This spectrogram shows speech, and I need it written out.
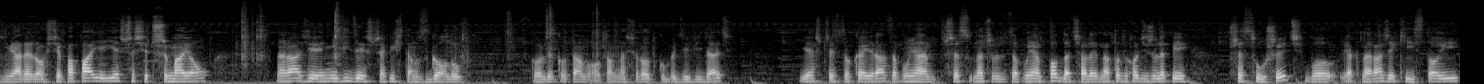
w miarę rośnie. Papaje jeszcze się trzymają. Na razie nie widzę jeszcze jakichś tam zgonów aczkolwiek o tam, o tam na środku będzie widać. Jeszcze jest ok, raz zapomniałem, przesu- znaczy zapomniałem poddać, ale na to wychodzi, że lepiej przesuszyć, bo jak na razie kij stoi,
